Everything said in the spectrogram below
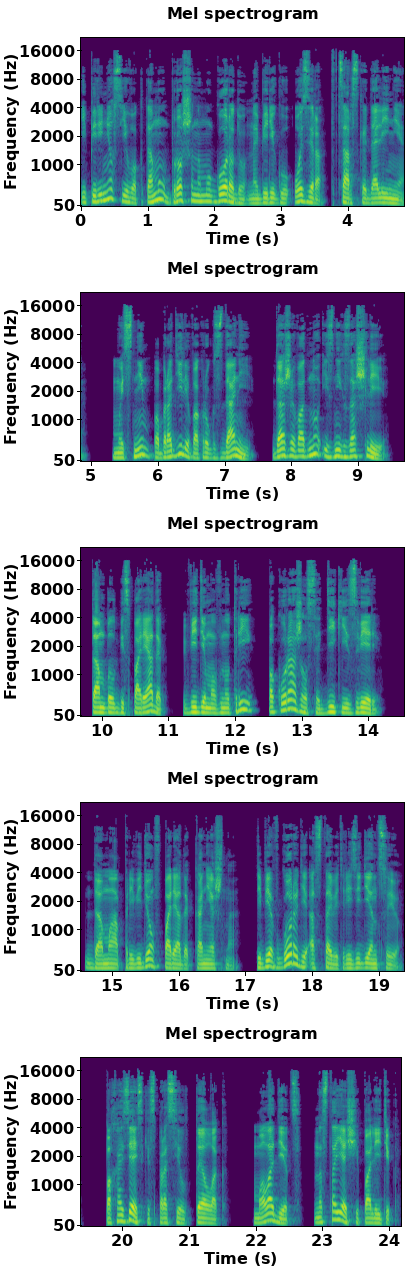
и перенес его к тому брошенному городу на берегу озера в Царской долине. Мы с ним побродили вокруг зданий, даже в одно из них зашли. Там был беспорядок, видимо, внутри покуражился дикий зверь. Дома приведем в порядок, конечно. Тебе в городе оставить резиденцию? По-хозяйски спросил Теллок. Молодец, настоящий политик.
